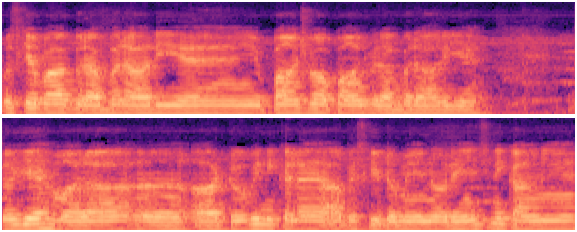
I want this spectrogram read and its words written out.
उसके बाद बराबर आ रही है, ये पाँच व पाँच बराबर आ रही है। तो ये हमारा आर टू भी निकल आया अब इसकी डोमेन और रेंज निकालनी है।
